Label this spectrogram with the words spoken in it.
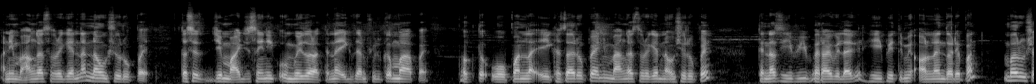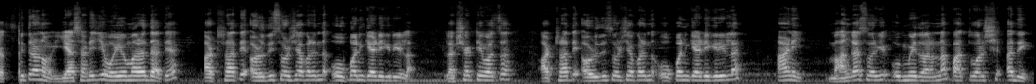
आणि मागासवर्गीयांना नऊशे रुपये. तसेच जे माजी सैनिक उमेदवार आहेत त्यांना एक्झाम शुल्क माफ आहे. फक्त ओपनला एक हजार रुपये आणि मागासवर्गीयांना नऊशे रुपये. त्यांनाच ही फी भरावी लागेल. ही फी तुम्ही ऑनलाईनद्वारे पण भरू शकता. मित्रांनो यासाठी जे वयोमर्यादा त्या अठरा ते अडतीस वर्षापर्यंत ओपन कॅटेगरीला लक्षात ठेवायचं अठरा ते अडतीस वर्षापर्यंत ओपन कॅटेगरीला आणि मागासवर्गीय उमेदवारांना पाच वर्ष अधिक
